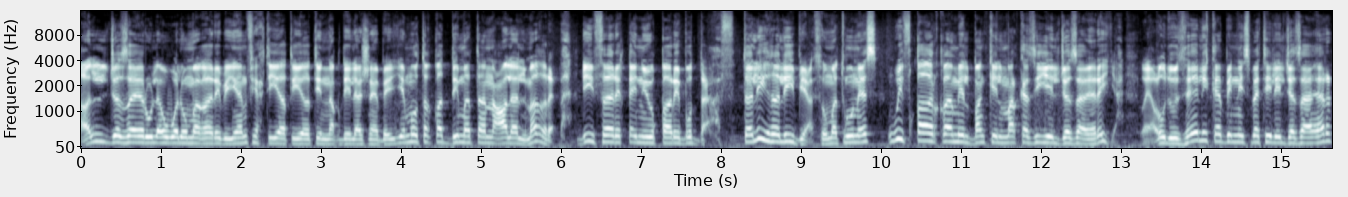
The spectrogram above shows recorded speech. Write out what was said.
الجزائر الأول مغاربيا في احتياطيات النقد الأجنبي متقدمة على المغرب بفارق يقارب الضعف. تليها ليبيا ثم تونس وفق أرقام البنك المركزي الجزائري. ويعود ذلك بالنسبة للجزائر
